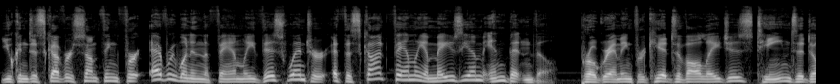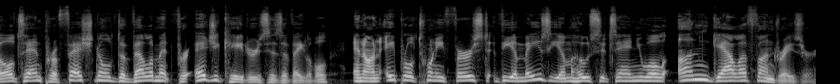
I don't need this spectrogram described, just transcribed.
You can discover something for everyone in the family this winter at the Scott Family Amazeum in Bentonville. Programming for kids of all ages, teens, adults, and professional development for educators is available. And on April 21st, the Amazeum hosts its annual Ungala fundraiser.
